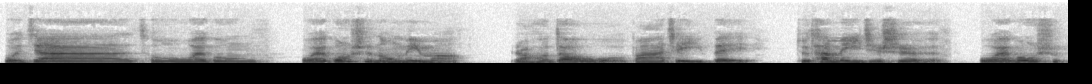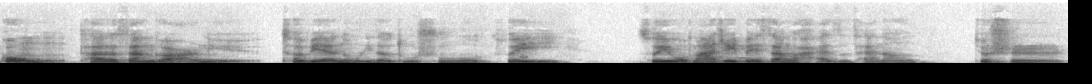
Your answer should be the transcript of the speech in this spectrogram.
我家从我外公，我外公是农民嘛，然后到我妈这一辈，就他们一直是我外公是供他的三个儿女特别努力的读书，所以所以我妈这一辈三个孩子才能就是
